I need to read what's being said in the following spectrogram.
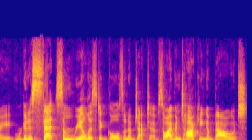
right? We're going to set some realistic goals and objectives. So I've been talking about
